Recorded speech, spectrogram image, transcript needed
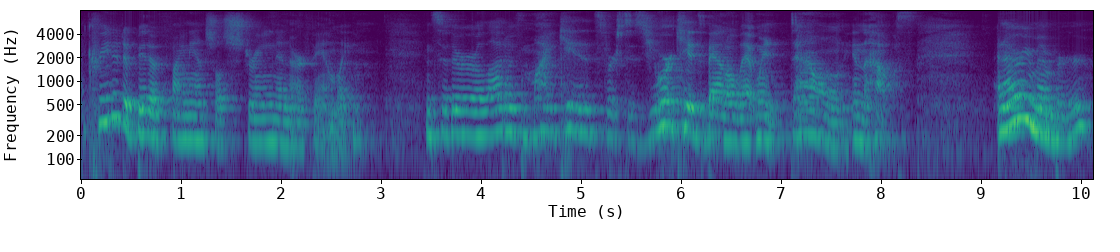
it created a bit of financial strain in our family. And so there were a lot of my kids versus your kids battle that went down in the house. And I remember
